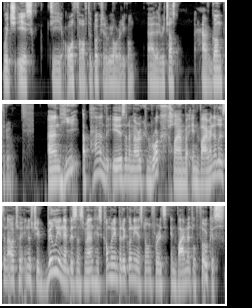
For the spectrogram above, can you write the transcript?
which is the author of the book that we already gone uh, that we just have gone through. And he apparently is an American rock climber, environmentalist, and outdoor industry billionaire businessman. His company Patagonia is known for its environmental focus.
